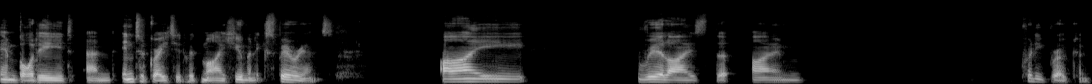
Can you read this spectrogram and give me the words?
embodied and integrated with my human experience, I realize that I'm pretty broken.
